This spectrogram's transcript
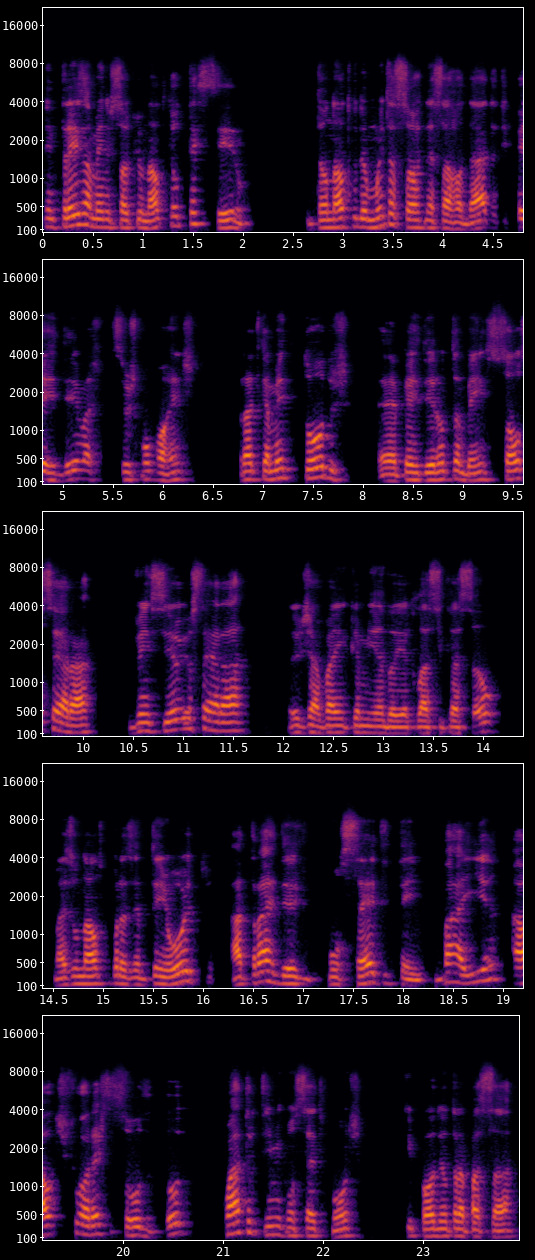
Tem três a menos só que o Náutico, é o terceiro. Então o Náutico deu muita sorte nessa rodada de perder, mas seus concorrentes, praticamente todos, é, perderam também. Só o Ceará venceu e o Ceará já vai encaminhando aí a classificação. Mas o Náutico, por exemplo, tem oito Atrás dele, com sete, tem Bahia, Altos, Floresta e Souza. Todo, quatro times com sete pontos que podem ultrapassar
